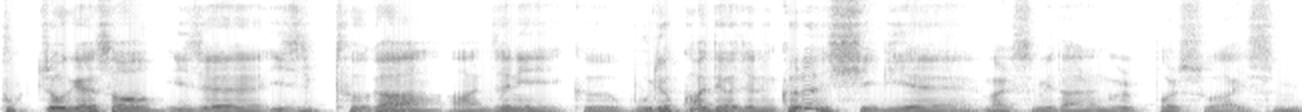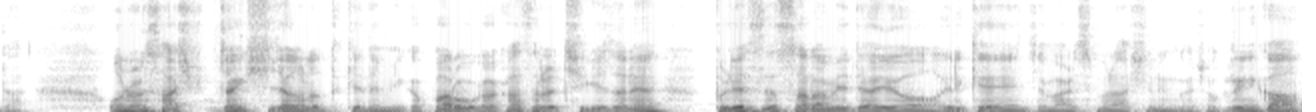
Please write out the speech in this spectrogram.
북쪽에서 이제 이집트가 완전히 그 무력화되어지는 그런 시기의 말씀이라는 걸 볼 수가 있습니다. 오늘 40장 시작은 어떻게 됩니까? 바로가 가사를 치기 전에 블레셋 사람에 대하여 이렇게 이제 말씀을 하시는 거죠. 그러니까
